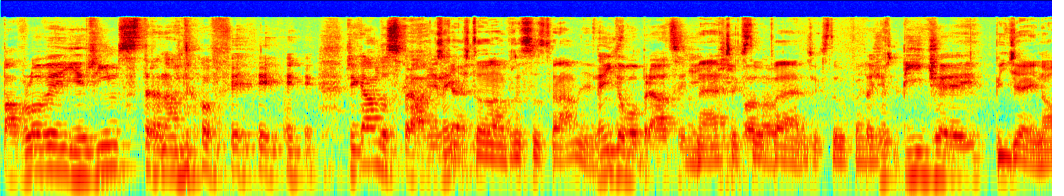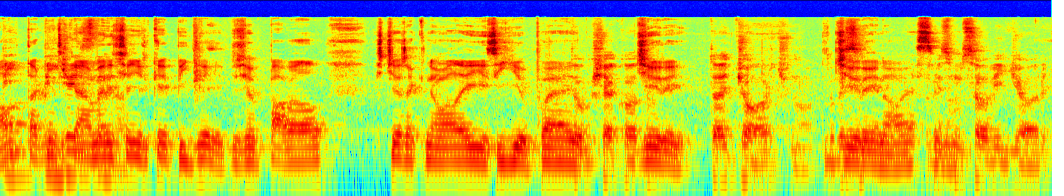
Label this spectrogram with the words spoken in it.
Pavlovi Jiřím Strnadovi. Říkám to správně, Říkáš to naprosto správně. Není to obrácení. Ne, řekl to úplně, řekl to úplně. Takže PJ. PJ, no, P- tak PJ říkáme, američani říkají PJ, protože Pavel ještě řeknou, ale Jiří úplně to už jako Jiri. To, to je George, no. To Jiri, no, jasně. To no. musel být George.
